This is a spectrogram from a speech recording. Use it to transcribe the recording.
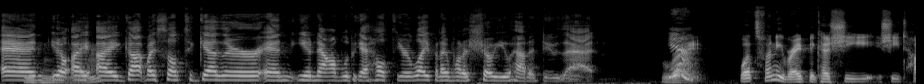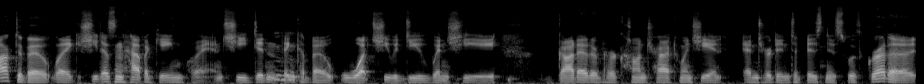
and mm-hmm. you know i mm-hmm. i got myself together and you know now i'm living a healthier life and i want to show you how to do that yeah. Well, it's funny, right? Because she she talked about like she doesn't have a game plan. She didn't Mhm. think about what she would do when she got out of her contract when she en- entered into business with Greta.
